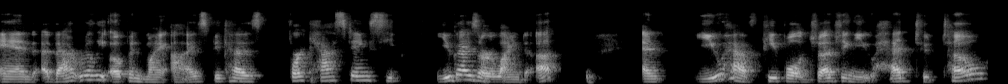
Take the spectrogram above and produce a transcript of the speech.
And that really opened my eyes because for castings, you guys are lined up and you have people judging you head to toe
